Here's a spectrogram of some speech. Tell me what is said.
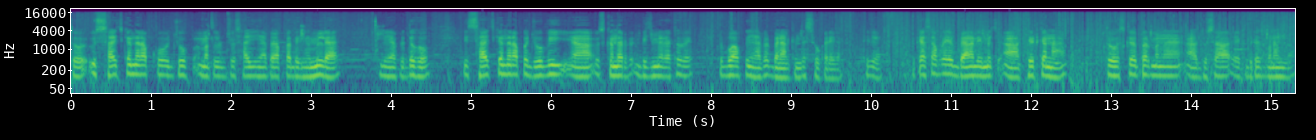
तो उस साइज़ के अंदर आपको जो मतलब जो साइज़ यहाँ पर आपका देखने मिल रहा है यहाँ पर देखो इस साइज़ के अंदर आपको जो भी आ, उसके अंदर बीच में रखोगे तो वो आपको यहाँ पर बैनर के अंदर शो करेगा ठीक है? तो कैसे आपको ये बैनर इमेज क्रिएट करना है तो उसके ऊपर मैंने दूसरा एक वीडियोस बनाऊँगा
